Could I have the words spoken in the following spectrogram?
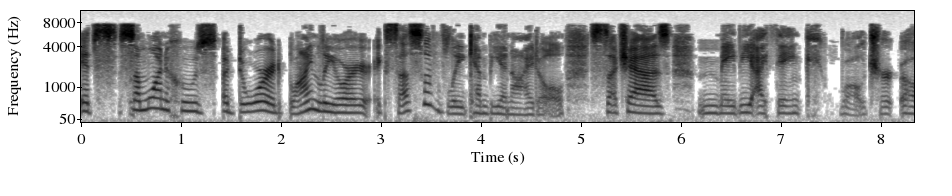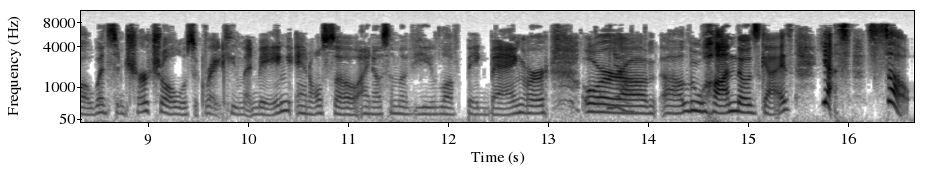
it's someone who's adored blindly or excessively can be an idol, such as maybe I think. Well, Chur- uh, Winston Churchill was a great human being, and also I know some of you love Big Bang or or Yeah. um, uh, Luhan, those guys. Yes, so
